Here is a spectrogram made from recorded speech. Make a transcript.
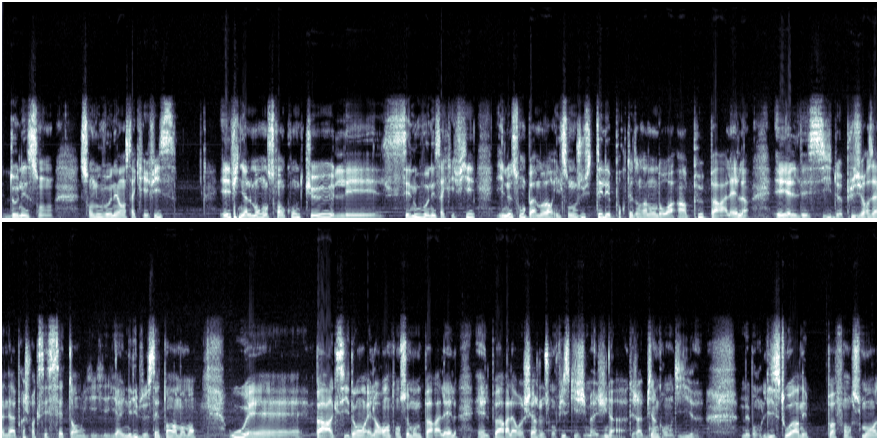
donner son, son nouveau-né en sacrifice. Et finalement, on se rend compte que ces nouveau-nés sacrifiés, ils ne sont pas morts, ils sont juste téléportés dans un endroit un peu parallèle. Et elle décide, plusieurs années après, je crois que c'est 7 ans, il y a une ellipse de 7 ans à un moment, où elle, par accident, elle rentre dans ce monde parallèle et elle part à la recherche de son fils qui, j'imagine, a déjà bien grandi. Mais bon, l'histoire n'est pas franchement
